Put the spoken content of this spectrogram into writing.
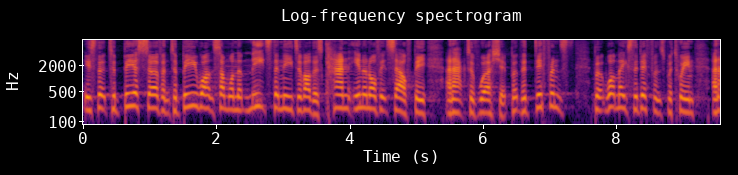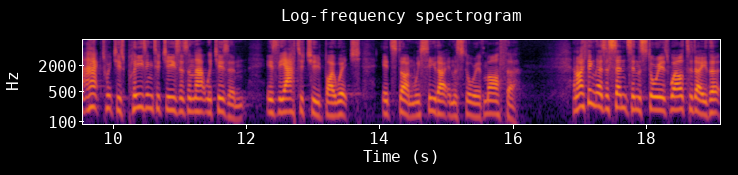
is that to be a servant, to be one, someone that meets the needs of others, can in and of itself be an act of worship. But the difference, but what makes the difference between an act which is pleasing to Jesus and that which isn't, is the attitude by which it's done. We see that in the story of Martha. And I think there's a sense in the story as well today that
